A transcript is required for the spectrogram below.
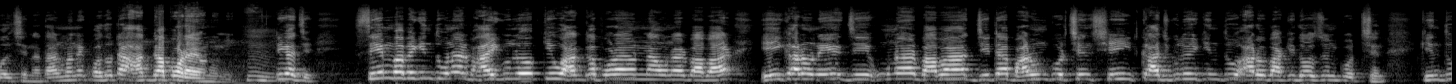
বলছে না। তার মানে কতটা আজ্ঞা পরায়ণ উনি। ঠিক আছে? সেম ভাবে কিন্তু ওনার ভাইগুলো কেউ আজ্ঞা পরায়ণ না ওনার বাবার। এই কারণে যে ওনার বাবা যেটা বারণ করছেন সেই কাজগুলোই কিন্তু আরও বাকি দশজন করছেন। কিন্তু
